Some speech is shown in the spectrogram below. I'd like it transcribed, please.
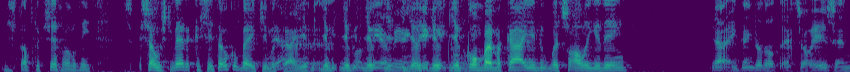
je snapt wat ik zeg wel of niet? Zo is het werken zit ook een beetje in Ja, elkaar. Je, eh, je, je, wordt je, je, komt bij elkaar, je doet met z'n allen je ding. Ja, ik denk dat dat echt zo is. En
